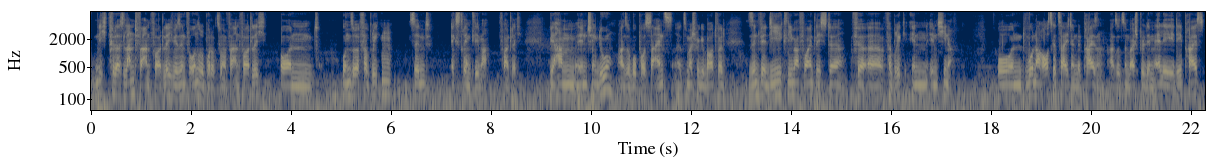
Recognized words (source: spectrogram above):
nicht für das Land verantwortlich, wir sind für unsere Produktion verantwortlich und unsere Fabriken sind extrem klimafreundlich. Wir haben in Chengdu, also wo Poster 1 äh, zum Beispiel gebaut wird, sind wir die klimafreundlichste für, äh, Fabrik in, in China und wurden auch ausgezeichnet mit Preisen, also zum Beispiel dem LEED-Preis.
